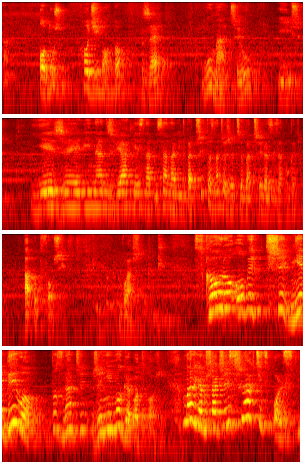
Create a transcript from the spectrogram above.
Tak? Otóż chodzi o to, że tłumaczył, iż jeżeli na drzwiach jest napisana liczba 3, to znaczy, że trzeba trzy razy zapukać, a otworzy. Właśnie. Skoro owych trzy nie było, to znaczy, że nie mogę otworzyć. Marian wszakże jest szlachcic polski.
